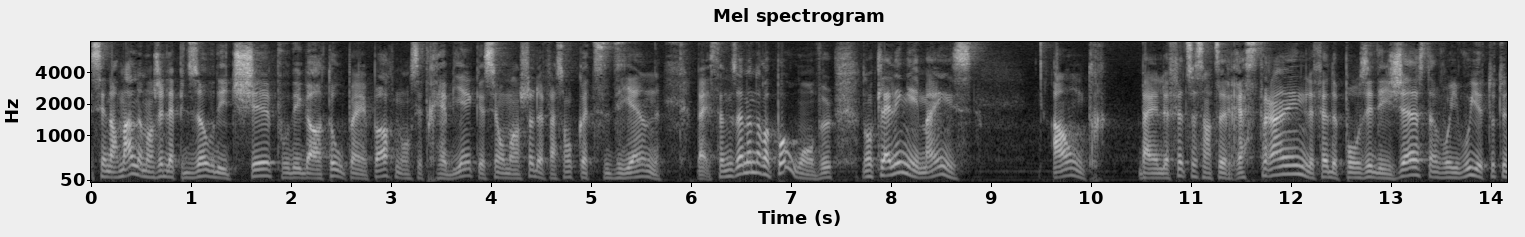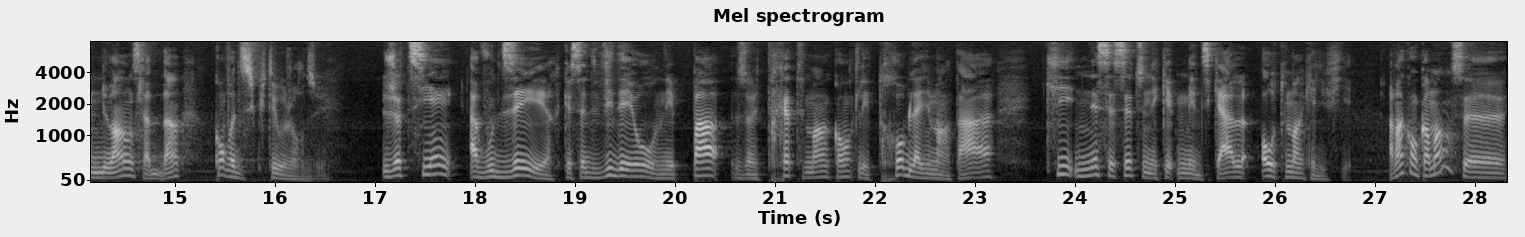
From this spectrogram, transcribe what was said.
c'est normal de manger de la pizza ou des chips ou des gâteaux ou peu importe, mais on sait très bien que si on mange ça de façon quotidienne, ben, ça ne nous amènera pas où on veut. Donc, la ligne est mince entre ben, le fait de se sentir restreint, le fait de poser des gestes. Voyez-vous, il y a toute une nuance là-dedans qu'on va discuter aujourd'hui. Je tiens à vous dire que cette vidéo n'est pas un traitement contre les troubles alimentaires qui nécessite une équipe médicale hautement qualifiée. Avant qu'on commence, euh,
